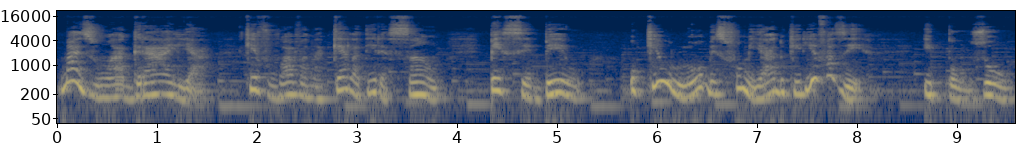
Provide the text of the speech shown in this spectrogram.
Mas uma gralha que voava naquela direção percebeu o que o lobo esfomeado queria fazer e pousou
